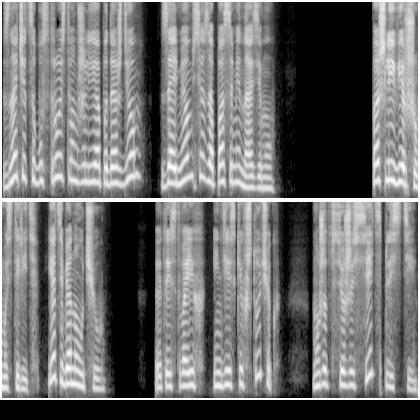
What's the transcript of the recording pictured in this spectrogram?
Значит, с обустройством жилья подождем, займемся запасами на зиму. Пошли вершу мастерить, я тебя научу. Это из твоих индейских штучек? Может, все же сеть сплести?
